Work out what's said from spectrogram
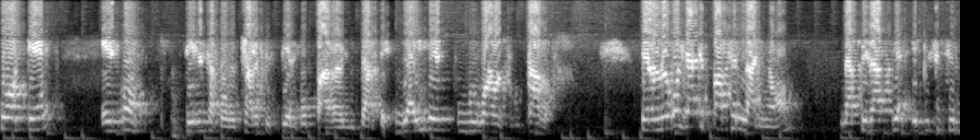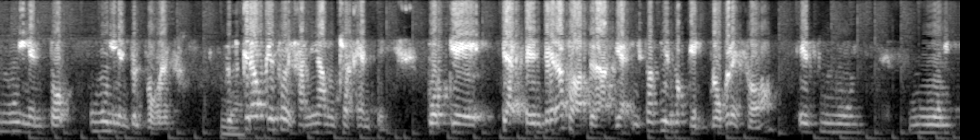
porque eso tienes que aprovechar ese tiempo para rehabilitarte y ahí ves muy buenos resultados. Pero luego ya que pasa el año, la terapia empieza a ser muy lento, muy lento el progreso. Entonces creo que eso desanima a mucha gente, porque te, entregas a la terapia y estás viendo que el progreso es muy, muy,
